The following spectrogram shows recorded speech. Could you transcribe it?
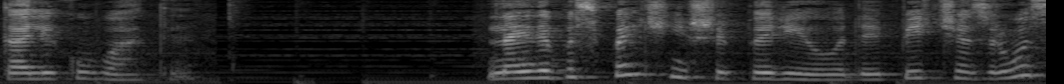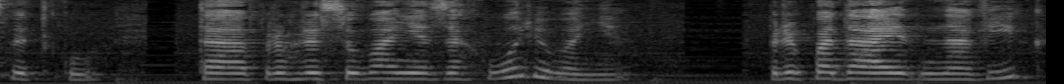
та лікувати. Найнебезпечніші періоди під час розвитку та прогресування захворювання припадають на вік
